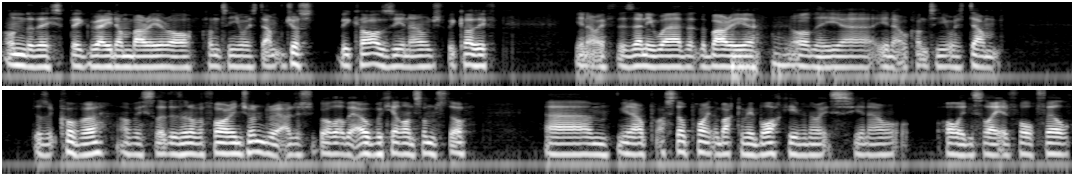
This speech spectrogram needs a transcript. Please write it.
under this big radon barrier or continuous damp just because you know just because if you know if there's anywhere that the barrier or the uh, you know continuous damp doesn't cover obviously there's another four inch under it I just go a little bit overkill on some stuff um, you know I still point the back of my block even though it's you know all insulated full fill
